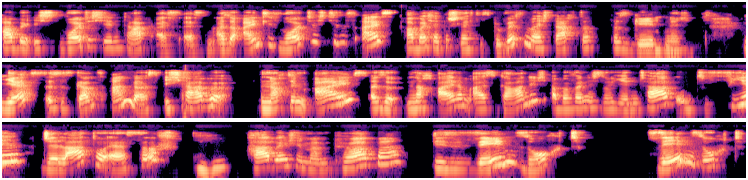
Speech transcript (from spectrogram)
habe ich, wollte ich jeden Tag Eis essen. Also eigentlich wollte ich dieses Eis, aber ich hatte schlechtes Gewissen, weil ich dachte, das geht mhm. nicht. Jetzt ist es ganz anders. Ich habe nach dem Eis, also nach einem Eis gar nicht, aber wenn ich so jeden Tag und zu viel Gelato esse, mhm. habe ich in meinem Körper diese Sehnsucht, Sehnsucht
